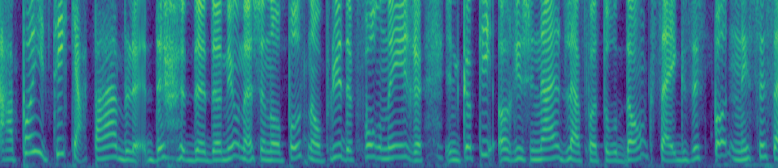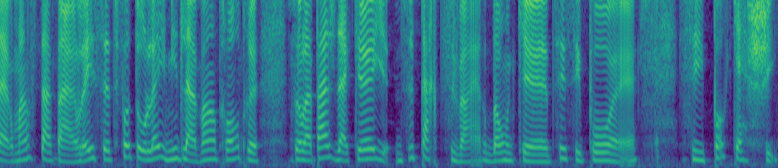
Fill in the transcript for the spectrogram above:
a pas été capable de, de donner au National Post non plus de fournir une copie originale de la photo. Donc, ça existe pas nécessairement cette affaire-là. Et cette photo-là est mise de l'avant, entre autres, sur la page d'accueil du Parti vert. Donc, tu sais, c'est pas, c'est pas caché.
